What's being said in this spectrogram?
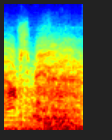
Half speed ahead.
